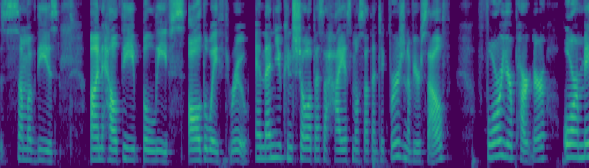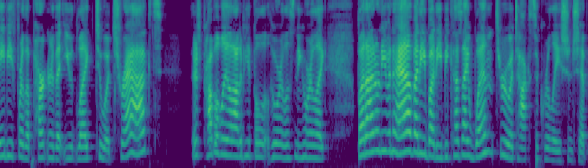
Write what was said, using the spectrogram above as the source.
some of these unhealthy beliefs all the way through. And then you can show up as the highest, most authentic version of yourself for your partner, or maybe for the partner that you'd like to attract. There's probably a lot of people who are listening who are like, but I don't even have anybody because I went through a toxic relationship.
